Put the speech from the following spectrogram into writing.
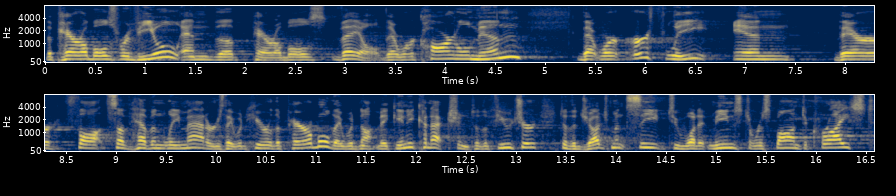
The parables reveal and the parables veil. There were carnal men that were earthly in their thoughts of heavenly matters. They would hear the parable, they would not make any connection to the future, to the judgment seat, to what it means to respond to Christ.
